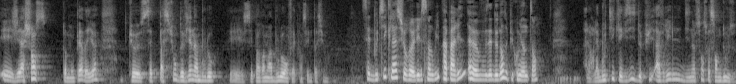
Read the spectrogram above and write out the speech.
et j'ai la chance, comme mon père d'ailleurs, que cette passion devienne un boulot. Et c'est pas vraiment un boulot en fait quand c'est une passion. Cette boutique là sur euh, l'île Saint-Louis à Paris, vous êtes dedans depuis combien de temps? Alors la boutique existe depuis avril 1972.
